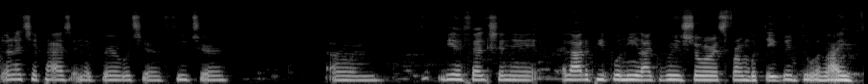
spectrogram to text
don't let your past interfere with your future. Um be affectionate. A lot of people need like reassurance from what they've been through in life.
